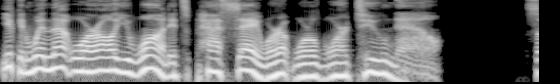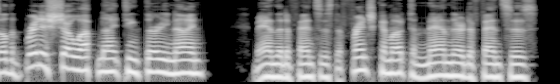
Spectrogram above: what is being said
You can win that war all you want. It's passe. We're at World War II now. So the British show up 1939, man the defenses. The French come out to man their defenses.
